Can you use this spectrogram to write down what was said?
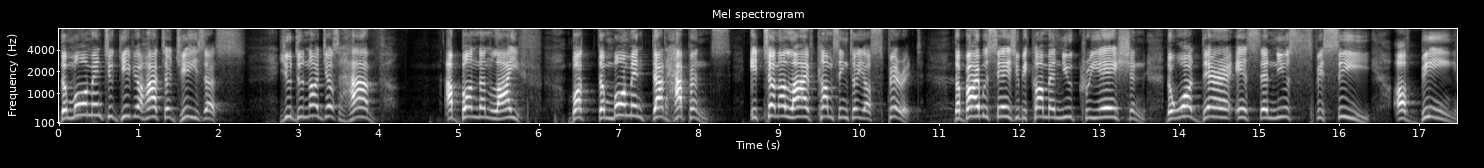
The moment you give your heart to Jesus, you do not just have abundant life, but the moment that happens, eternal life comes into your spirit. The Bible says you become a new creation. The word there is a new species of being,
